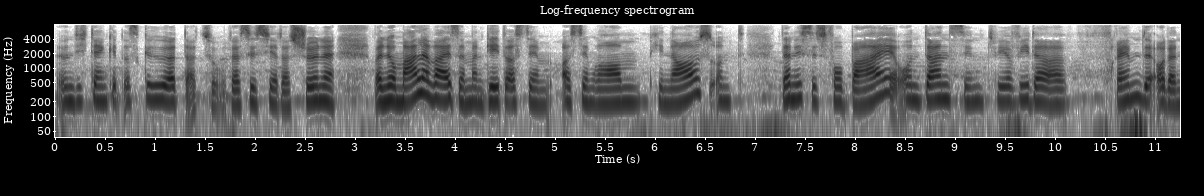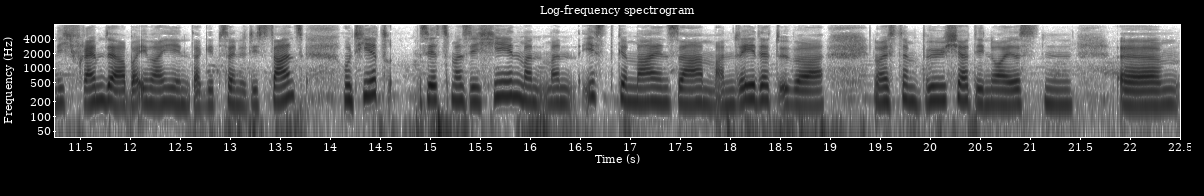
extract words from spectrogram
Und ich denke, das gehört dazu. Das ist ja das Schöne, weil normalerweise man geht aus dem, aus dem Raum hinaus und dann ist es vorbei und dann sind wir wieder Fremde oder nicht Fremde, aber immerhin, da gibt es eine Distanz. Und hier setzt man sich hin, man, man isst gemeinsam, man redet über neuesten Bücher, die neuesten ähm,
